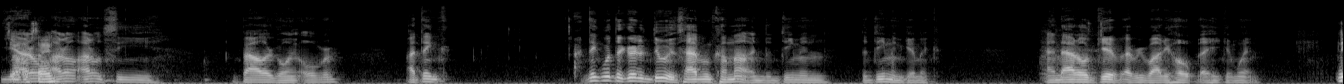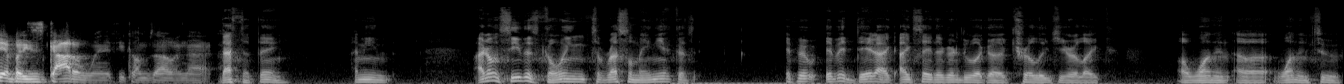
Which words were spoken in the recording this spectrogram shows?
Yeah, I don't. I don't, I don't see Balor going over. I think, I think what they're going to do is have him come out in the demon, the demon gimmick, and that'll give everybody hope that he can win. Yeah, but he's gotta win if he comes out in that. That's the thing. I mean, I don't see this going to WrestleMania because if it if it did, I, I'd say they're going to do like a trilogy or like a one and uh one and two.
